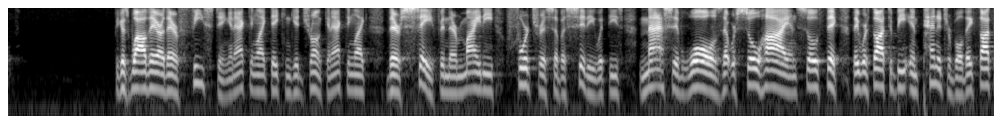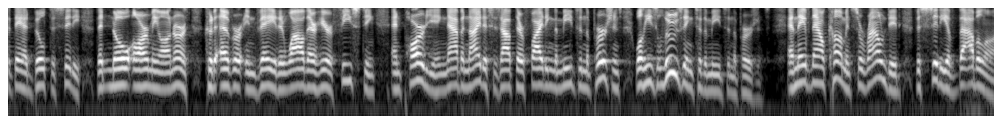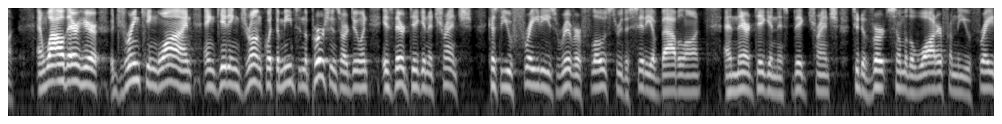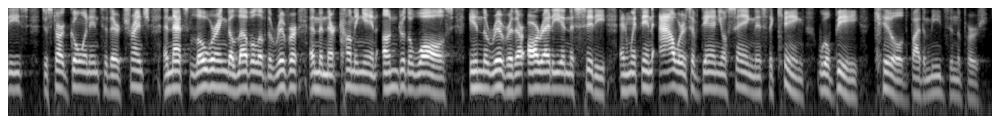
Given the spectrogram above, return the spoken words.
Because while they are there feasting and acting like they can get drunk and acting like they're safe in their mighty fortress of a city with these massive walls that were so high and so thick, they were thought to be impenetrable. They thought that they had built a city that no army on earth could ever invade. And while they're here feasting and partying, Nabonidus is out there fighting the Medes and the Persians. Well, he's losing to the Medes and the Persians. And they've now come and surrounded the city of Babylon. And while they're here drinking wine and getting drunk, what the Medes and the Persians are doing is they're digging a trench because the Euphrates River flows through the city of Babylon, and they're digging this big trench to divert some of the water from the Euphrates to start going into their trench, and that's lowering the level of the river, and then they're coming in under the walls in the river. They're already in the city, and within hours of Daniel saying this, the king will be killed by the Medes and the Persians.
